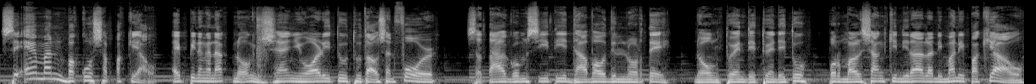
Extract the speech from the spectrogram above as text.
Si Eman Bacosa Pacquiao ay pinanganak noong January 2, 2004 sa Tagum City, Davao del Norte. Noong 2022, formal siyang kinilala ni Manny Pacquiao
